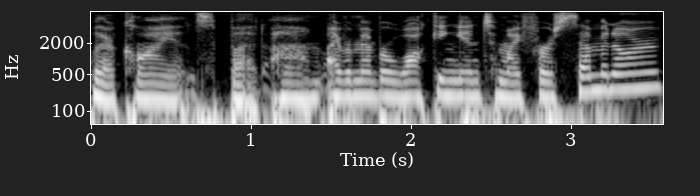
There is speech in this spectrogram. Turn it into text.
with our clients. But um, i remember walking into my first seminar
